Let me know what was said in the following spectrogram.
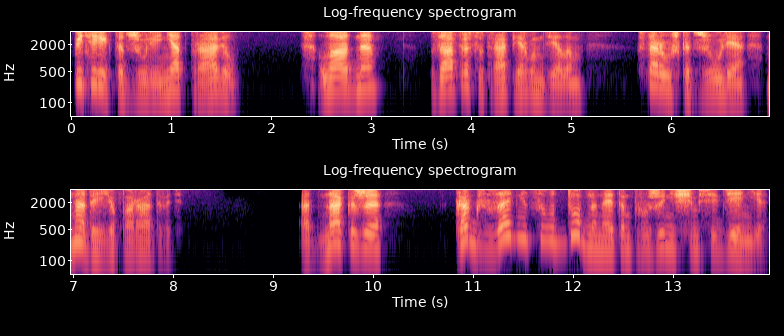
пятерик-то Джулии не отправил. Ладно, завтра с утра первым делом. Старушка Джулия, надо ее порадовать. Однако же, как задница удобно на этом пружинищем сиденье.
